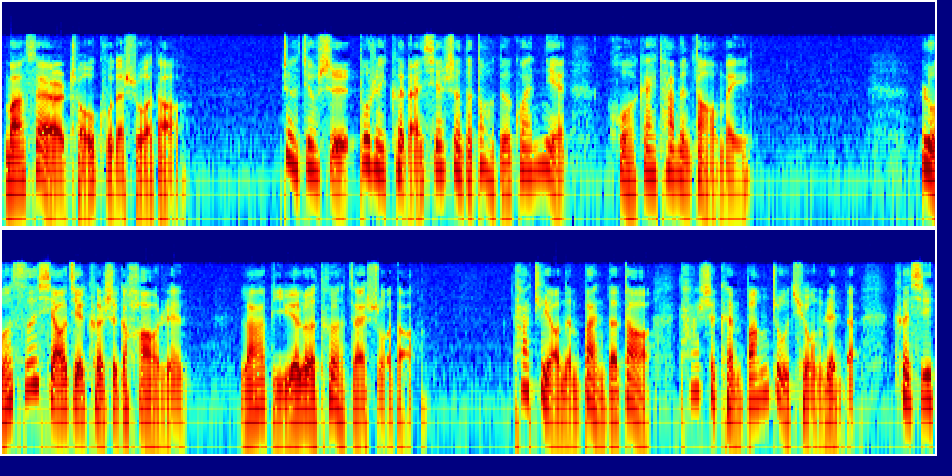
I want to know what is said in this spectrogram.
马塞尔愁苦的说道。这就是布瑞克南先生的道德观念，活该他们倒霉。罗斯小姐可是个好人，拉比约勒特在说道：“她只要能办得到，她是肯帮助穷人的。可惜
